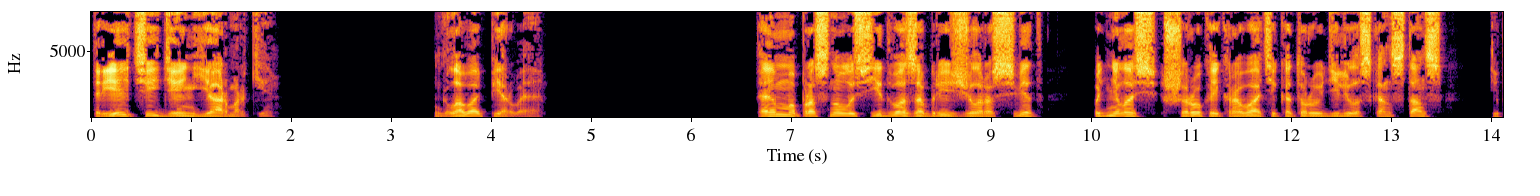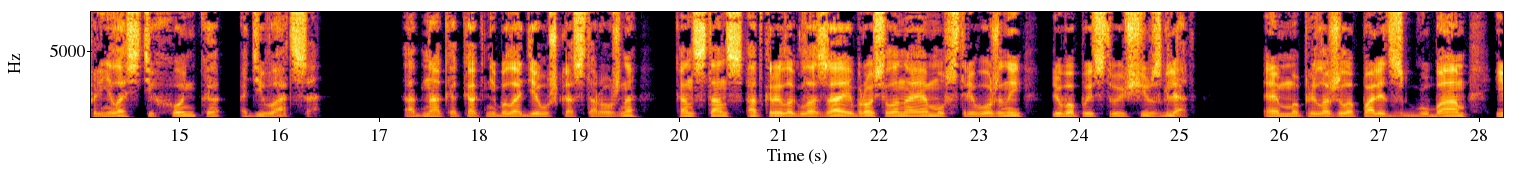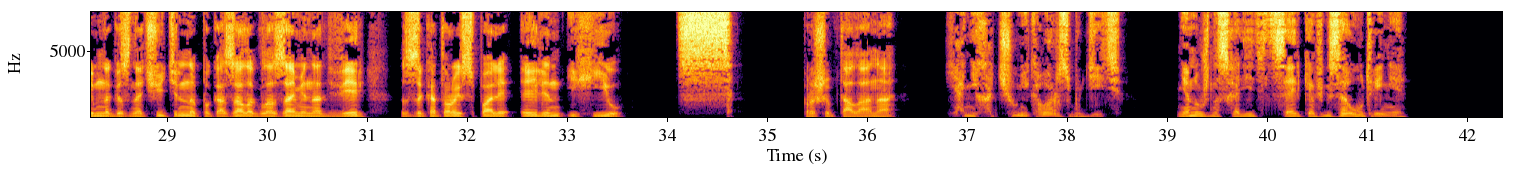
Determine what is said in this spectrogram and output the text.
Третий день ярмарки. Глава первая. Эмма проснулась, едва забрезжил рассвет, поднялась с широкой кровати, которую делила с Констанс, и принялась тихонько одеваться. Однако, как ни была девушка осторожна, Констанс открыла глаза и бросила на Эмму встревоженный, любопытствующий взгляд. Эмма приложила палец к губам и многозначительно показала глазами на дверь, за которой спали Эйлин и Хью. «Тссс!» — прошептала она. «Я не хочу никого разбудить. Мне нужно сходить в церковь к заутрене».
